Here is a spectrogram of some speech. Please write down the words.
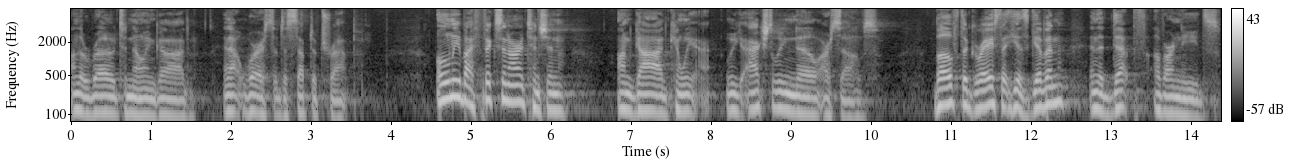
on the road to knowing God, and at worst, a deceptive trap. Only by fixing our attention on God can we, we actually know ourselves both the grace that He has given and the depth of our needs.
